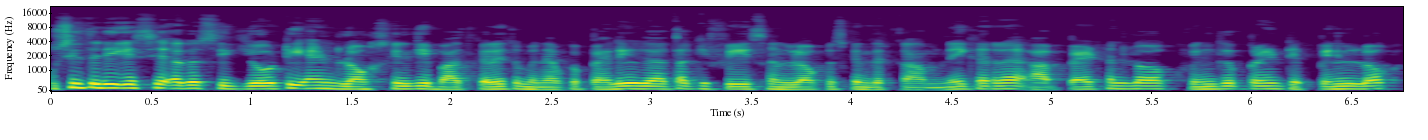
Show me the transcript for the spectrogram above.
उसी तरीके से अगर सिक्योरिटी एंड लॉक स्क्रीन की बात करें तो मैंने आपको पहले ही बताया था कि फेस अनलॉक इसके अंदर काम नहीं कर रहा है। आप पैटर्न लॉक फिंगरप्रिंट या पिन लॉक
